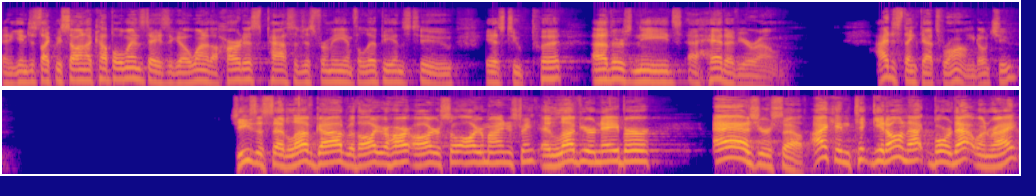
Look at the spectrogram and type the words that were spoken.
And again, just like we saw in a couple Wednesdays ago, one of the hardest passages for me in Philippians 2 is to put others' needs ahead of your own. I just think that's wrong, don't you? Jesus said, Love God with all your heart, all your soul, all your mind and strength, and love your neighbor as yourself. I can t- get on that board, that one, right?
